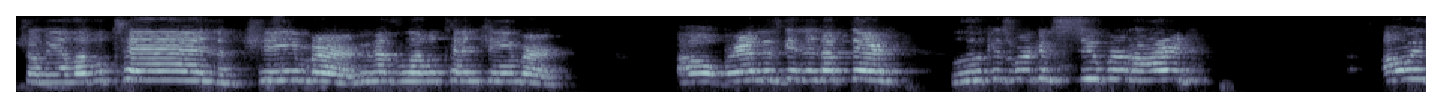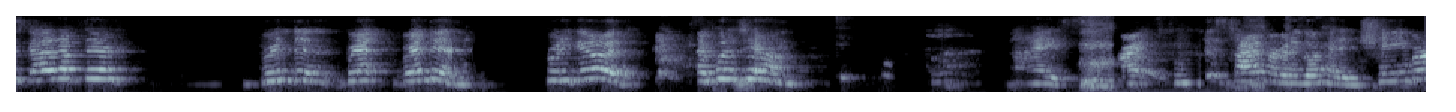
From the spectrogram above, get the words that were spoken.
Show me a level 10 chamber. Who has a level 10 chamber? Oh, Brandon's getting it up there. Luke is working super hard. Oh, he's got it up there. Brendan, Brendan, pretty good. And put it down. Nice. All right, this time we're gonna go ahead and chamber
